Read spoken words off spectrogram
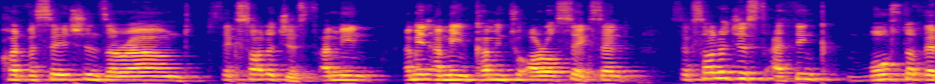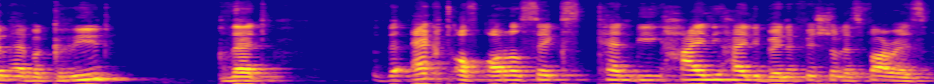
conversations around sexologists. I mean, I mean, I mean, coming to oral sex and sexologists. I think most of them have agreed that the act of oral sex can be highly, highly beneficial as far as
